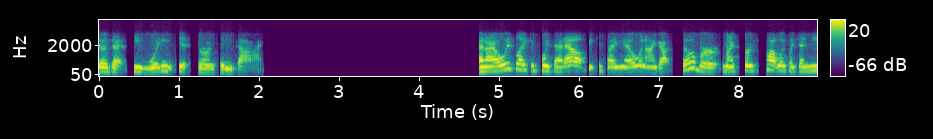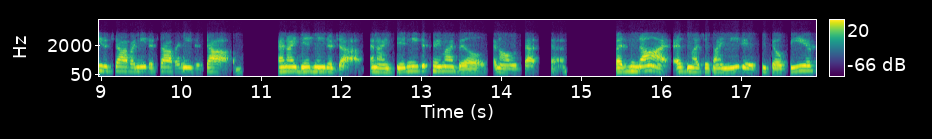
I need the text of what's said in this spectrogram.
so that he wouldn't get drunk and die. And I always like to point that out because I know when I got sober, my first thought was like, I need a job, I need a job, I need a job. And I did need a job and I did need to pay my bills and all of that stuff, but not as much as I needed to go be of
